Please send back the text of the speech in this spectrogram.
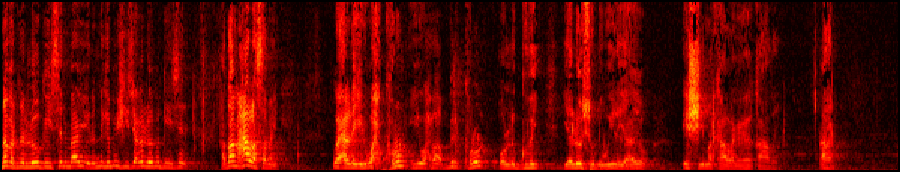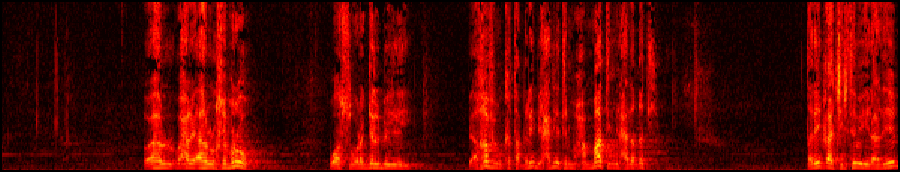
nabarna loo geysan maayo ila ninkaba ishiisi waba looma geysan. Haddaba maxaa la samayn? Waxaa la yidhi wax kulul iyo waxba bir kulul oo la gubay yaa loo soo dhaweynayaayo. Ishii markaa lagaga qaaday. Arag. Oo ahl waxaa la ahlulkhibru waa suuragal bay leeyihiin biakhafi ka taqriibi xadiyati muxamatin min xadaqati. Dariiqaa jirta bay yidhaahdeen.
